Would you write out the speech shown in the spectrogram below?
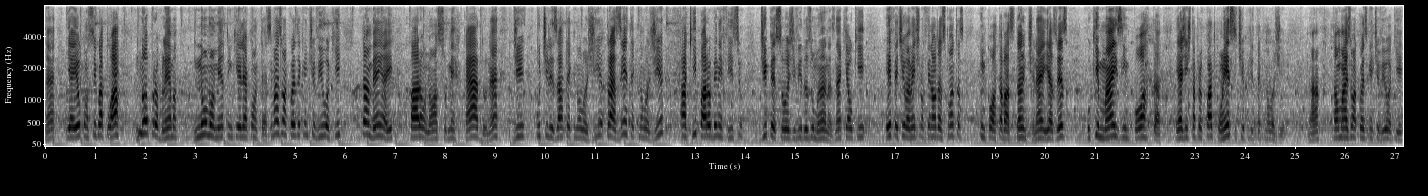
né? E aí eu consigo atuar no problema no momento em que ele acontece. Mais uma coisa que a gente viu aqui também aí para o nosso mercado, né, de utilizar tecnologia, trazer tecnologia aqui para o benefício de pessoas, de vidas humanas, né, que é o que efetivamente no final das contas importa bastante, né? E às vezes o que mais importa é a gente estar preocupado com esse tipo de tecnologia. Né? Então mais uma coisa que a gente viu aqui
